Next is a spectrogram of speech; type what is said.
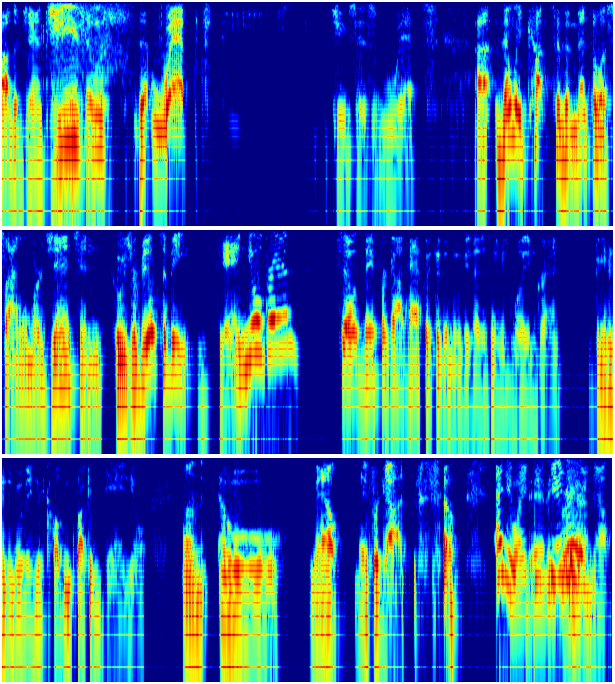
Father Jansen, the killer. Jesus wept. Jesus wept. Uh, then we cut to the mental asylum where Jansen, who is revealed to be Daniel Graham, so they forgot halfway through the movie that his name is William Graham, beginning of the movie, and they called him fucking Daniel. I like, oh, well, they forgot. so anyway, he's Danny Daniel Graham. Graham now.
